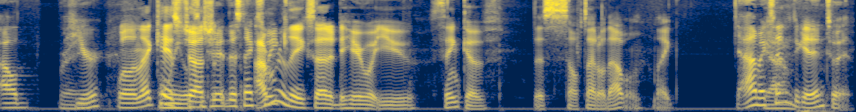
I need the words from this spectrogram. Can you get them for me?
I'll Right. hear. Well, in that case, we Josh, this next I'm week. really excited to hear what you think of this self-titled album. Like, yeah, I'm excited Yeah. to get into it.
